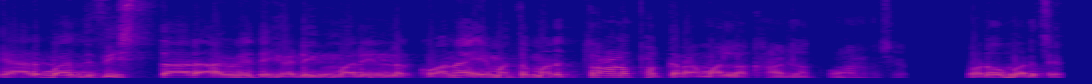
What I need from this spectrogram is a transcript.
ત્યારબાદ વિસ્તાર આવી રીતે હેડિંગ મારીને લખવાના, એમાં તમારે ત્રણ ફકરામાં લખાણ લખવાનું છે. બરોબર છે.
